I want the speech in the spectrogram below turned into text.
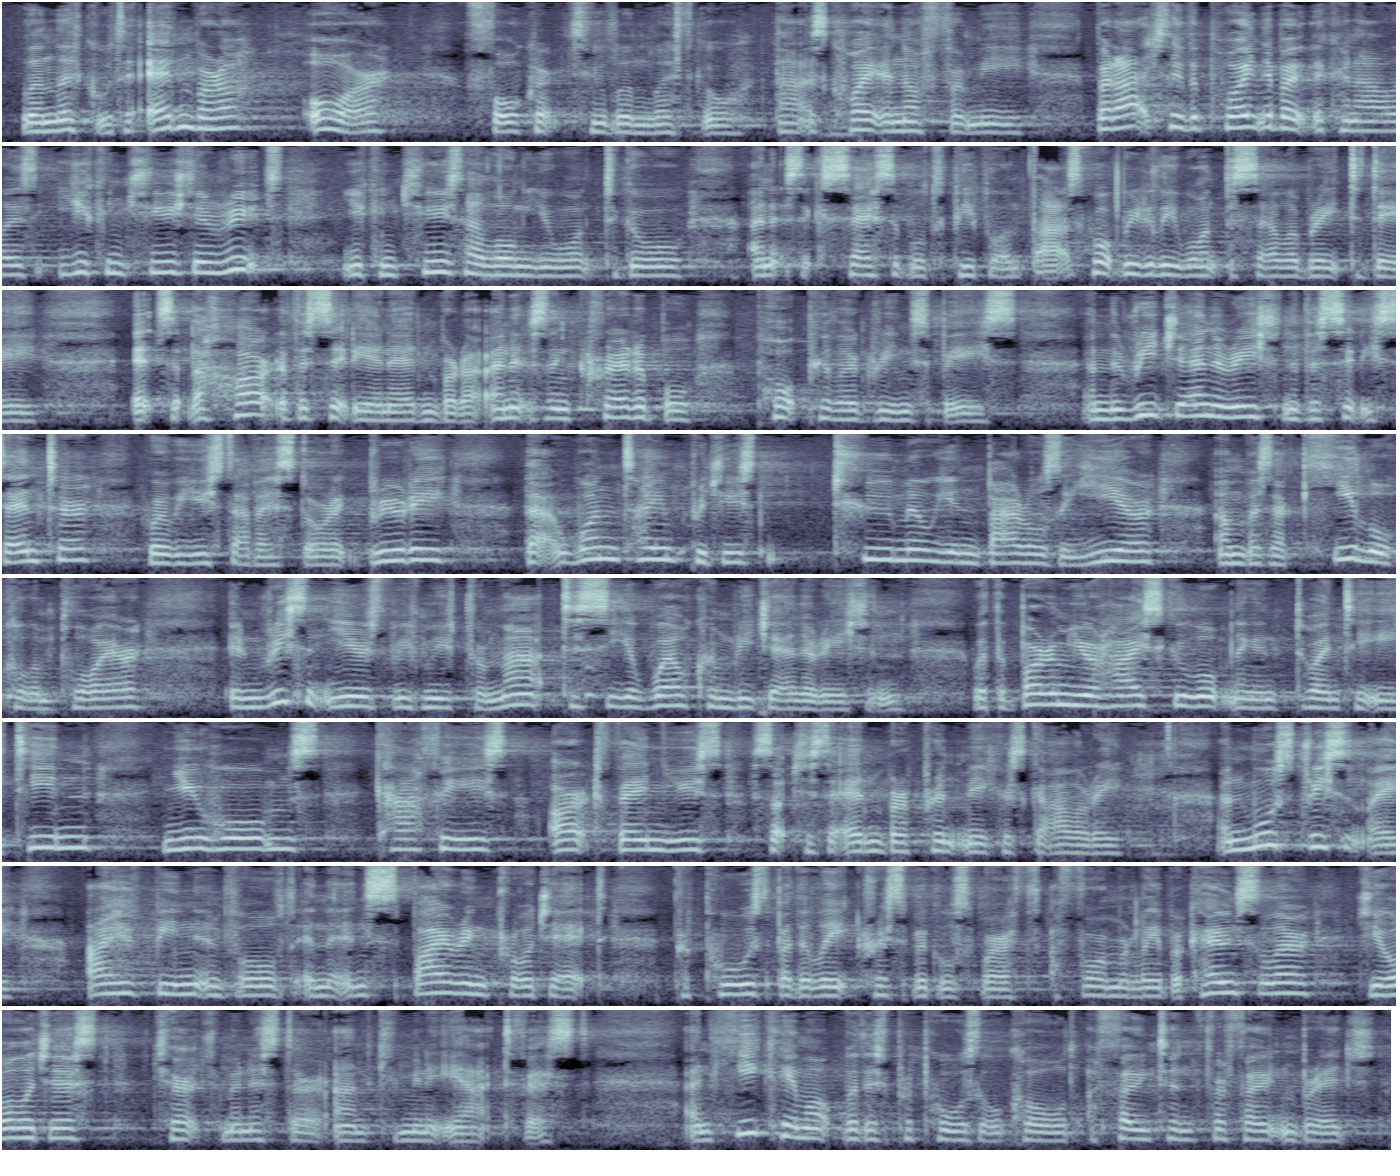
Linlithgow to Edinburgh, or Falkirk, Toulon, Lithgow. That is quite enough for me. But actually the point about the canal is you can choose your route, you can choose how long you want to go and it's accessible to people and that's what we really want to celebrate today. It's at the heart of the city in Edinburgh and it's an incredible popular green space. And the regeneration of the city centre, where we used to have a historic brewery, that at one time produced 2 million barrels a year and was a key local employer, In recent years, we've moved from that to see a welcome regeneration, with the Boroughmuir High School opening in 2018, new homes, cafes, art venues, such as the Edinburgh Printmakers Gallery. And most recently, I have been involved in the inspiring project proposed by the late Chris Wigglesworth, a former Labour councillor, geologist, church minister and community activist. And he came up with his proposal called A Fountain for Fountain Bridge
